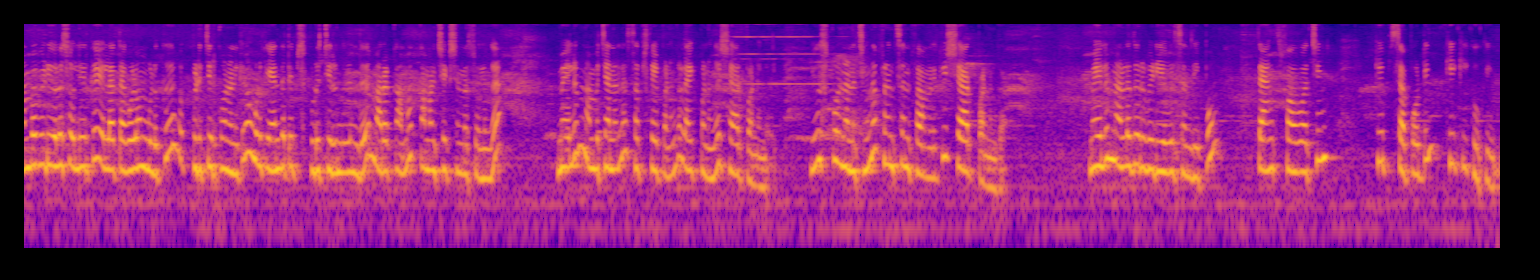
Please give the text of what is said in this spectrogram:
நம்ம வீடியோவில் சொல்லியிருக்க எல்லா தகவலும் உங்களுக்கு பிடிச்சிருக்கும்னு நினைக்கிறேன். உங்களுக்கு எந்த டிப்ஸ் பிடிச்சிருந்தது மறக்காமல் கமெண்ட் செக்ஷனில் சொல்லுங்கள் மேலும் நம்ம சேனலை சப்ஸ்கிரைப் பண்ணுங்கள் லைக் பண்ணுங்கள் ஷேர் பண்ணுங்கள் யூஸ்ஃபுல் நினச்சிங்கன்னா ஃப்ரெண்ட்ஸ் அண்ட் ஃபேமிலிக்கு ஷேர் பண்ணுங்கள் மேலும் நல்லதொரு வீடியோவில் சந்திப்போம். தேங்க்ஸ் ஃபார் வாட்சிங் கீப் சப்போர்ட்டிங் கீக்கி குக்கிங்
